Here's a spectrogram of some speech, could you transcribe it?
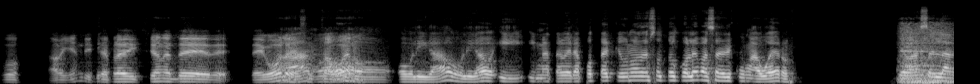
Uh, está bien, diste predicciones de, de, de goles, Ah, eso está no, bueno. Obligado, obligado. Y, y me atrevería a apostar que uno de esos dos goles va a ser con Agüero. Que va a ser la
